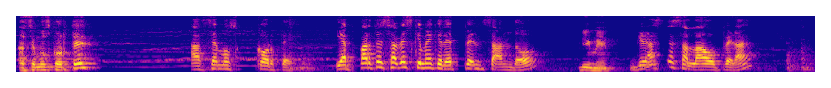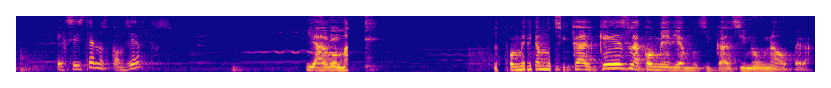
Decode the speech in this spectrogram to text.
¿Hacemos corte? Hacemos corte. Y aparte, ¿sabes qué me quedé pensando? Dime. Gracias a la ópera, existen los conciertos. Y algo más. La comedia musical. ¿Qué es la comedia musical sino una ópera?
